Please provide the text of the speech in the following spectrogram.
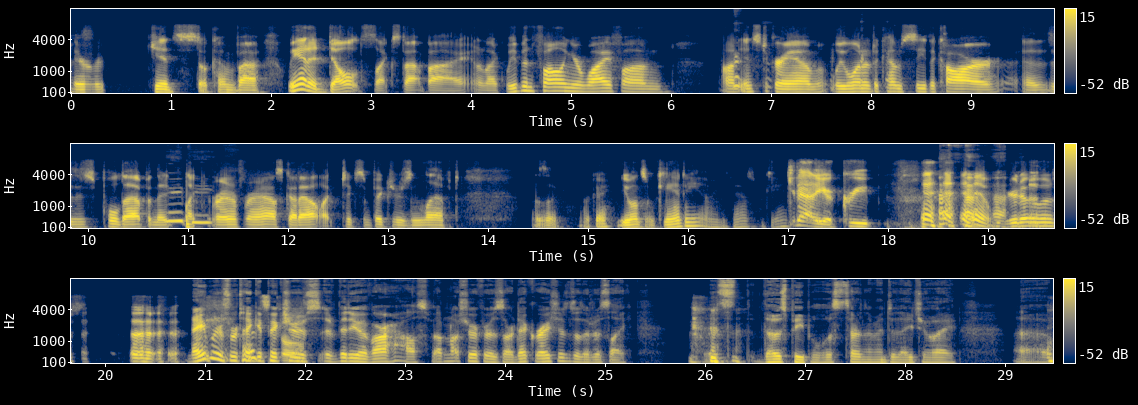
There were kids still come by. We had adults like stop by and like, we've been following your wife on on Instagram. We wanted to come see the car. And they just pulled up and they like ran in front of our house, got out, like took some pictures and left. I was like, okay, you want some candy? I mean, you can have some Get out of here, creep. Weirdos. neighbors were taking That's cool. pictures and video of our house, but I'm not sure if it was our decorations or they're just like, it's those people. Let's turn them into the HOA. Uh,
